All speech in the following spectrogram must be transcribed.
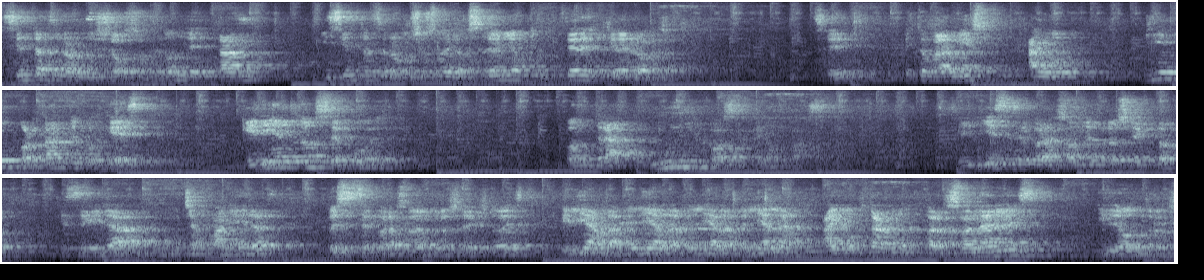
Siéntanse orgullosos de dónde están y siéntanse orgullosos de los sueños que ustedes quieren lograr. ¿Sí? Esto para mí es algo bien importante porque es, queriendo se puede, contra mil cosas que nos pasan. ¿Sí? Y ese es el corazón del proyecto, que seguirá de muchas maneras, pero ese es el corazón del proyecto, es pelearla, pelearla, pelearla, pelearla, hay obstáculos personales y de otros.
